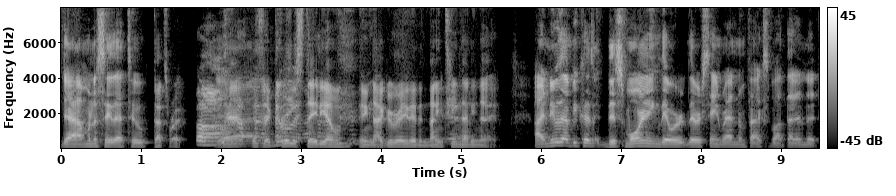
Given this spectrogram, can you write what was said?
Yeah, I'm gonna say that too. That's right. Yeah. It's the Crew Stadium inaugurated in 1999. I knew that because this morning they were they were saying random facts about that and that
